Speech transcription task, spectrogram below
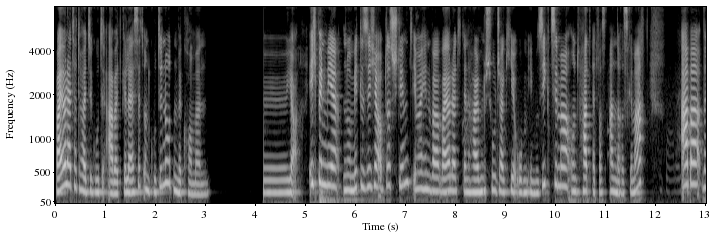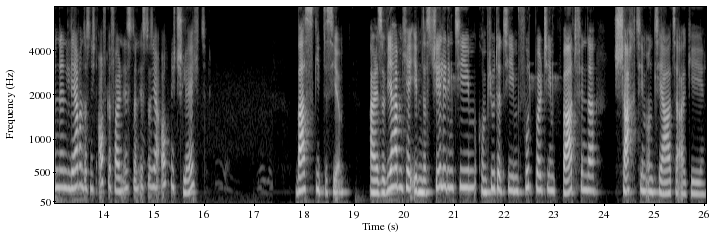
Violet hat heute gute Arbeit geleistet und gute Noten bekommen. Äh, ja, ich bin mir nur mittelsicher, ob das stimmt. Immerhin war Violet den halben Schultag hier oben im Musikzimmer und hat etwas anderes gemacht. Aber wenn den Lehrern das nicht aufgefallen ist, dann ist das ja auch nicht schlecht. Was gibt es hier? Also, wir haben hier eben das Cheerleading-Team, Computer-Team, Football-Team, Pfadfinder, Schachteam und Theater AG.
